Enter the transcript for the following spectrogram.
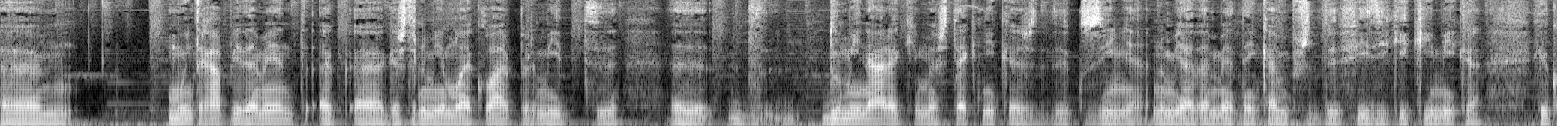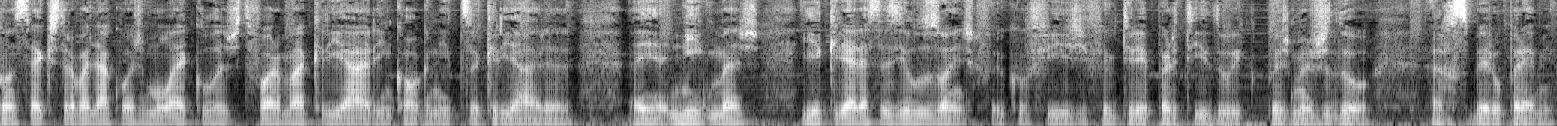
Ahm, muito rapidamente, a, a gastronomia molecular permite eh, de- dominar aqui umas técnicas de cozinha, nomeadamente em campos de física e química, que consegues trabalhar com as moléculas de forma a criar incógnitos, a criar eh, enigmas e a criar essas ilusões, que foi o que eu fiz e foi o que tirei partido e que depois me ajudou a receber o prémio.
